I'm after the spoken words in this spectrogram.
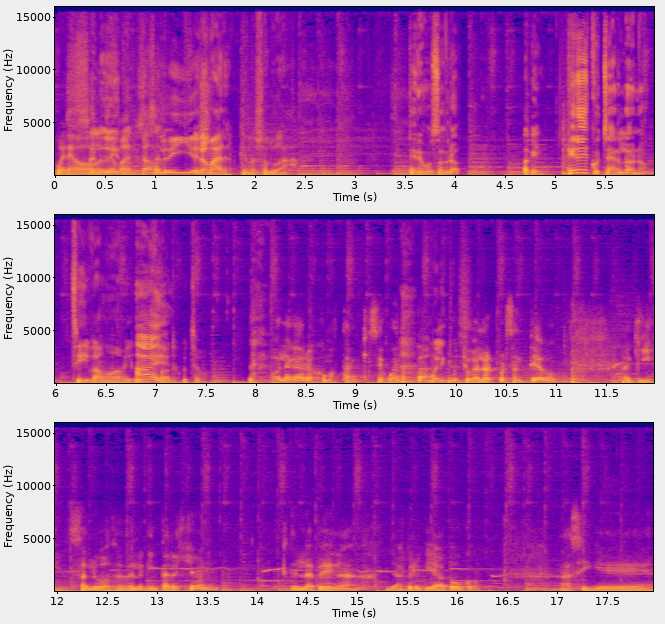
Omar. Saludillos. El Omar, que nos saluda. ¿Tenemos otro? Ok. ¿Quieres escucharlo o no? Sí, vamos, amigos. Por favor, escuchamos. Hola cabros, ¿cómo están? ¿Qué se cuenta? Molitas. Mucho calor por Santiago. Aquí, saludos desde la quinta región, en La Pega, ya, pero queda poco. Así que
